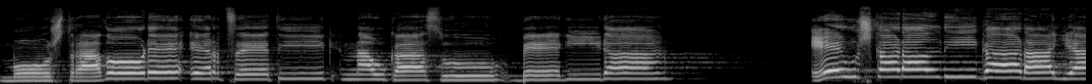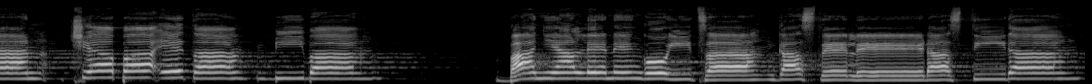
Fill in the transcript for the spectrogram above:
Mostradore ertzetik naukazu begira. Euskaraldi garaian txapa eta biba. Baina lehenengo hitza gazteleraz tira.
